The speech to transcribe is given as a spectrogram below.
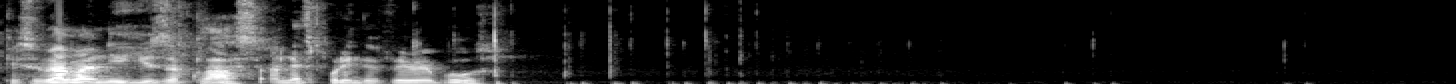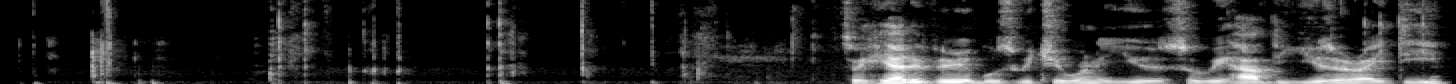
Okay, so we have our new user class, and let's put in the variables. So here are the variables which you want to use. So we have the user ID,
